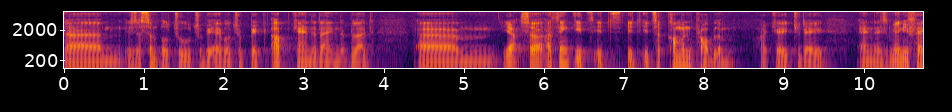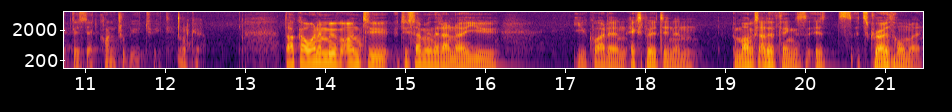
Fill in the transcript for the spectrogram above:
um, is a simple tool to be able to pick up candida in the blood. Um, yeah, so I think it's it's it, it's a common problem, okay, today, and there's many factors that contribute to it. Okay. Doc, I want to move on to, to something that I know you you're quite an expert in, and amongst other things, it's it's growth hormone.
